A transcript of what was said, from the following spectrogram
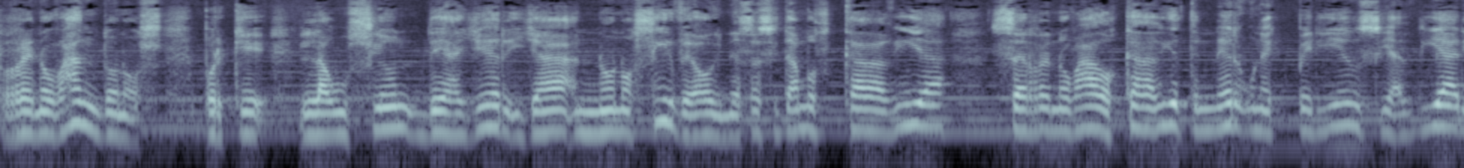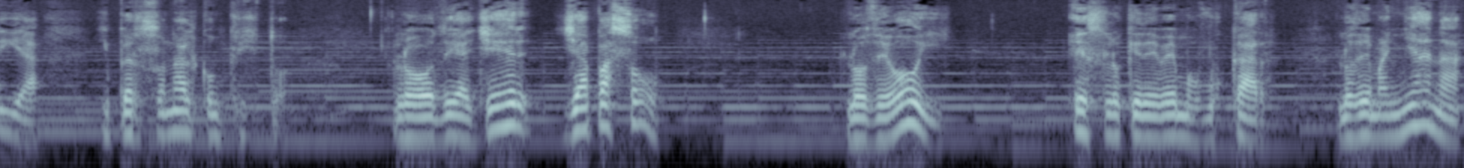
renovándonos, porque la unción de ayer ya no nos sirve hoy. Necesitamos cada día ser renovados, cada día tener una experiencia diaria y personal con Cristo. Lo de ayer ya pasó. Lo de hoy es lo que debemos buscar. Lo de mañana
